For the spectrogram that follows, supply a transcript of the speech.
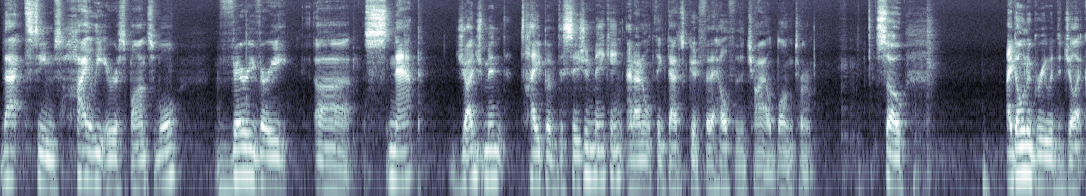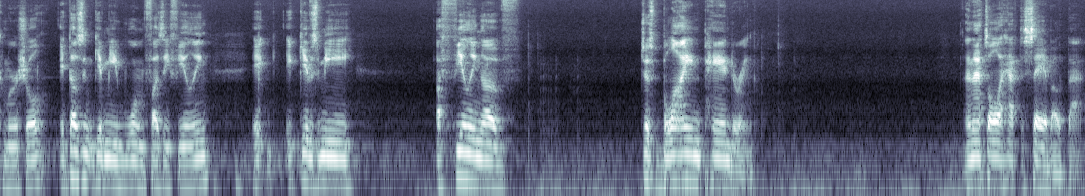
That seems highly irresponsible very very uh, snap judgment type of decision making and i don't think that's good for the health of the child long term so i don't agree with the gillette commercial. It doesn't give me warm fuzzy feeling it it gives me a feeling of just blind pandering. And that's all I have to say about that,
